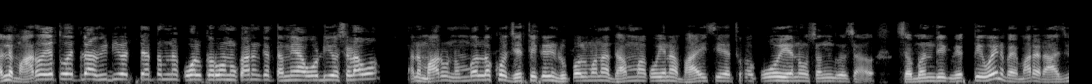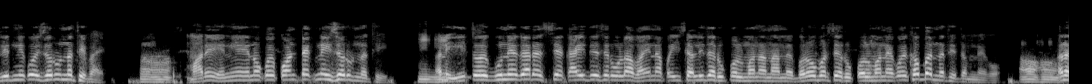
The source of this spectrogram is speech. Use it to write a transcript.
એટલે મારો હેતુ એટલે આ વીડિયો અત્યારે તમને કોલ કરવાનું કારણ કે તમે આ ઓડિયો ચડાવો. અને મારો નંબર લખો જેથી કરીને રૂપલમાના ધામમાં કોઈ એના ભાઈ છે અથવા કોઈ એનો સંબંધિત વ્યક્તિ હોય ને ભાઈ મારે રાજવીરની કોઈ જરૂર નથી ભાઈ. મારે એની એનો કોઈ કોન્ટેક્ટની જરૂર નથી. અને ઈ તો ગુનેગાર જ છે કાયદેસર ઓલા ભાઈ ના પૈસા લીધા રૂપલમાના નામે. બરોબર છે રૂપલમાને કોઈ ખબર નથી તમને હા. અને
